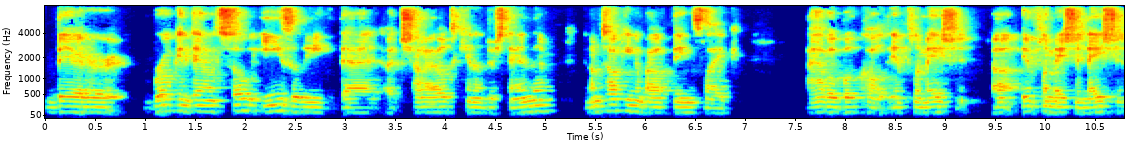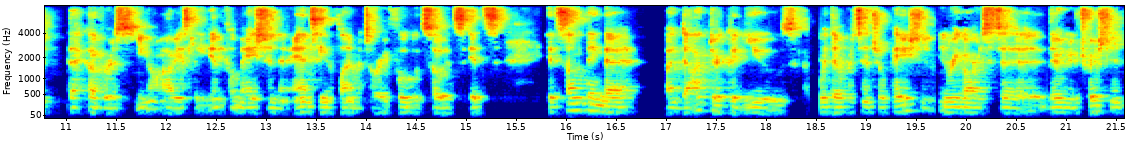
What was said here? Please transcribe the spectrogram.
They're broken down so easily that a child can understand them. And I'm talking about things like I have a book called Inflammation, uh, Inflammation Nation that covers, you know, obviously inflammation and anti-inflammatory foods. So it's it's it's something that a doctor could use with their potential patient in regards to their nutrition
